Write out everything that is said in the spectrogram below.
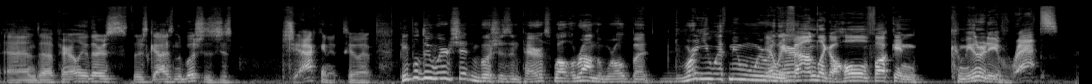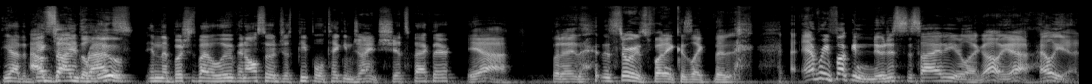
and uh, apparently there's there's guys in the bushes just jacking it to it. People do weird shit in bushes in Paris, well, around the world, but weren't you with me when we were Yeah, we found like a whole fucking community of rats. yeah, the big outside giant the rats Louvre. in the bushes by the Louvre, and also just people taking giant shits back there. Yeah. But uh, the story is funny because like the every fucking nudist society, you're like, oh yeah, hell yeah,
